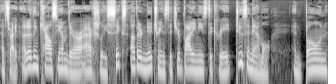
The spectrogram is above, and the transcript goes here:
That's right. Other than calcium, there are actually six other nutrients that your body needs to create tooth enamel and bone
